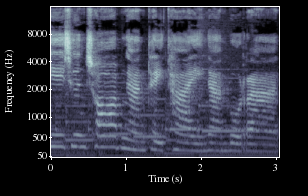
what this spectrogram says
ที่ชื่นชอบงานไทยๆ งานโบราณ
